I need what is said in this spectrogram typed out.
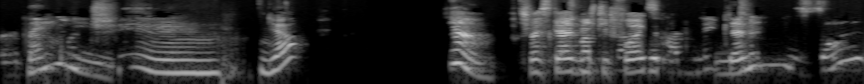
Eure Basis. chillen. Ja? Ja, ich weiß gar nicht, wie ich die Folge nennen soll.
